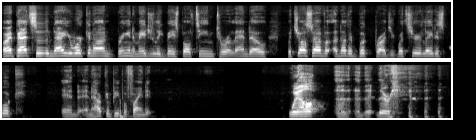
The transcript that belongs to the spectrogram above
All right, Pat. So now you're working on bringing a Major League Baseball team to Orlando, but you also have another book project. What's your latest book, and and how can people find it? Well, uh, there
